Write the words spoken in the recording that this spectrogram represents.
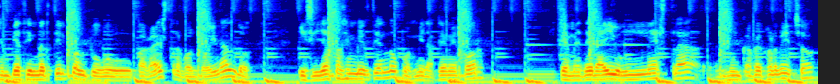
empieza a invertir con tu paga extra, con tu aguinaldo. Y si ya estás invirtiendo, pues mira, qué mejor que meter ahí un extra, nunca mejor dicho,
